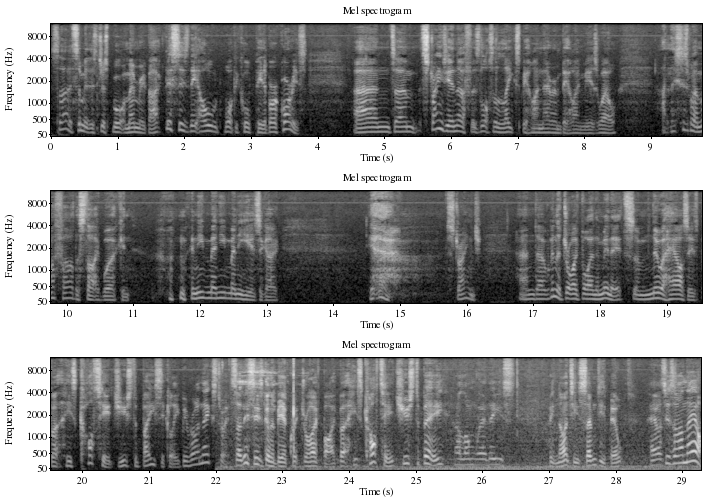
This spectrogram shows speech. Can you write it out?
So something that's just brought a memory back. This is the old what they call Peterborough Quarries. And um, strangely enough there's lots of lakes behind there and behind me as well. And this is where my father started working. Many many many years ago. Yeah strange and uh, we're going to drive by in a minute some newer houses but his cottage used to basically be right next to it so this is going to be a quick drive-by but his cottage used to be along where these I think 1970s built houses are now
